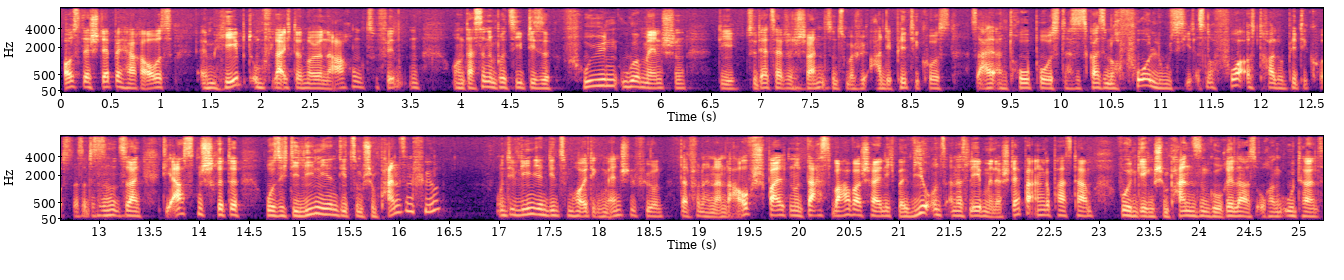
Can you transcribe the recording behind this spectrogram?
aus der Steppe heraus ähm, hebt, um vielleicht eine neue Nahrung zu finden. Und das sind im Prinzip diese frühen Urmenschen, die zu der Zeit entstanden sind, zum Beispiel Adipithecus, Sahelanthropus, das ist quasi noch vor Lucy, das ist noch vor Australopithecus. Also das sind sozusagen die ersten Schritte, wo sich die Linien, die zum Schimpansen führen, und die Linien, die zum heutigen Menschen führen, dann voneinander aufspalten. Und das war wahrscheinlich, weil wir uns an das Leben in der Steppe angepasst haben, wohingegen Schimpansen, Gorillas, Orang-Utans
